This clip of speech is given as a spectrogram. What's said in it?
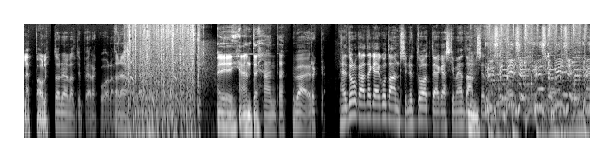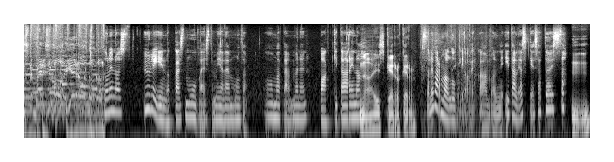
Läppä oli. Todella typerä kuolema. Todella. Ei, hänte. häntä. Hyvä yrkkä. Hei, tulkaa tekee joku tanssi. Nyt tuottaja käski meidän tanssia. Mm. Tuli noista yliinnokkaista muuveista mieleen multa oma tämmönen pakkitarina. Nice, kerro, kerro. Se oli varmaan lukioaikaa. Mä olin Italiassa kesätöissä. Mm-hmm.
